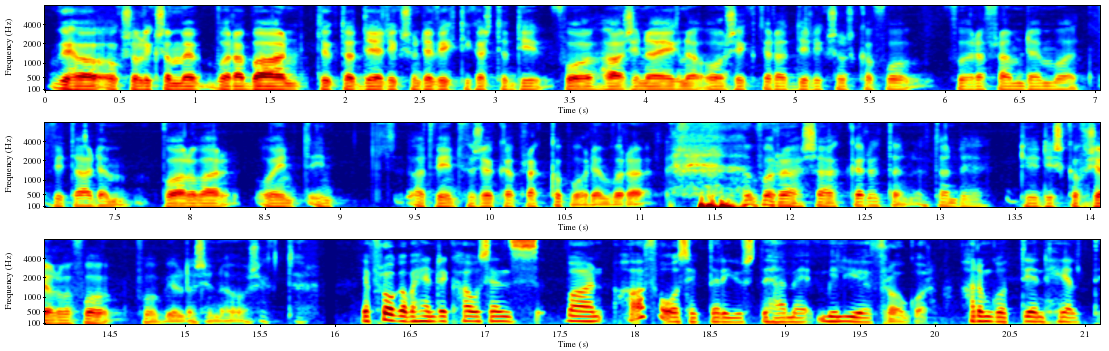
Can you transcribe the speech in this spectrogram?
Vi har också liksom med våra barn tyckt att det är liksom det viktigaste att de får ha sina egna åsikter, att de liksom ska få föra fram dem och att vi tar dem på allvar och inte, inte att vi inte försöker pracka på dem våra, våra saker utan, utan det, de, de ska själva få, få bilda sina åsikter. Jag frågar vad Henrik Hausens barn har för åsikter i just det här med miljöfrågor. Har de gått i en helt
